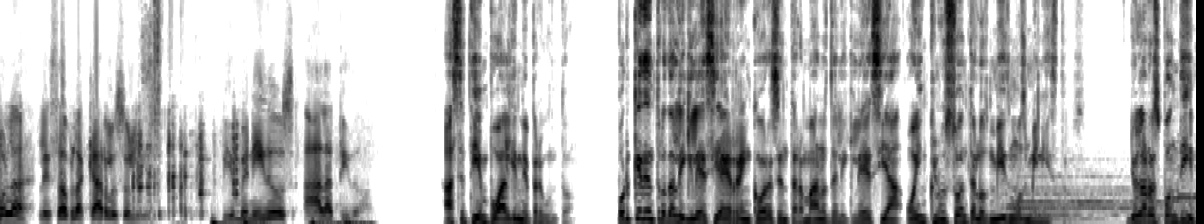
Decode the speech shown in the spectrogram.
Hola, les habla Carlos Solís. Bienvenidos a Latido. Hace tiempo alguien me preguntó, ¿por qué dentro de la iglesia hay rencores entre hermanos de la iglesia o incluso entre los mismos ministros? Yo le respondí,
